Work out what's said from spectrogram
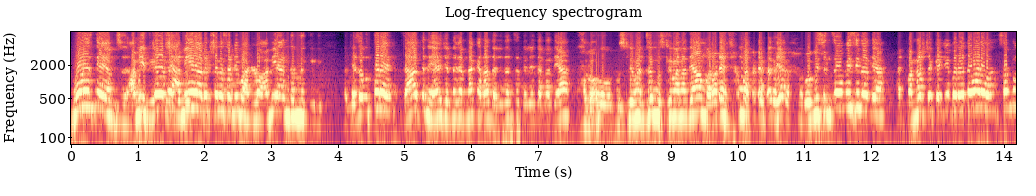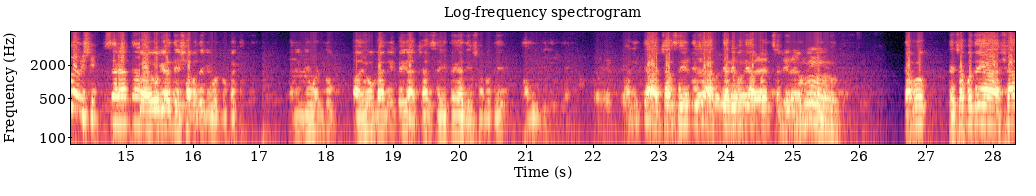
मुळेच ते आहे आमचं. आम्ही इतक्या वर्ष आम्ही आरक्षणासाठी भांडलो आम्ही आंदोलन केली. त्याचं उत्तर आहे. जात न्याय जनगणना करा दलितांचं दलितांना द्या हॅलो. मुस्लिमांचं मुस्लिमांना द्या मराठ्यांचं मराठ्यांना द्या ओबीसीचं ओबीसीला द्या. आणि पन्नास टक्क्याची मर्यादा वाढवा. संपला विषय. सर आता आयोग या देशामध्ये निवडणुका घेतात आणि निवडणूक आयोगाने काही आचारसंहिता या देशामध्ये घालून दिलेली आहे. आणि त्या आचारसंहितेच्या अखत्यारीमध्ये आपण सगळे निवडणुका त्यामुळं त्याच्यामध्ये या अशा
